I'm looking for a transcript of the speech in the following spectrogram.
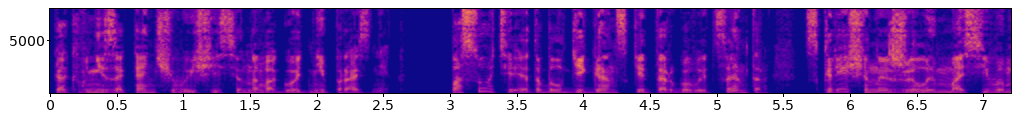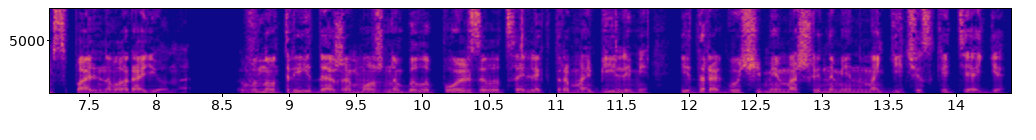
как в незаканчивающийся новогодний праздник. По сути, это был гигантский торговый центр, скрещенный с жилым массивом спального района. Внутри даже можно было пользоваться электромобилями и дорогущими машинами на магической тяге.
